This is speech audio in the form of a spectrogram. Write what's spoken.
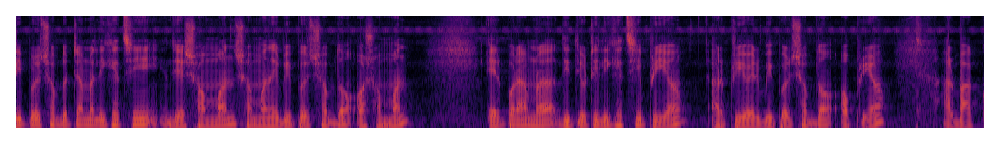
বিপরীত শব্দটি আমরা লিখেছি যে সম্মান, সম্মানের বিপরীত শব্দ অসম্মান। এরপরে আমরা দ্বিতীয়টি লিখেছি প্রিয়। আর প্রিয় এর বিপরীত শব্দ অপ্রিয়। আর বাক্য,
